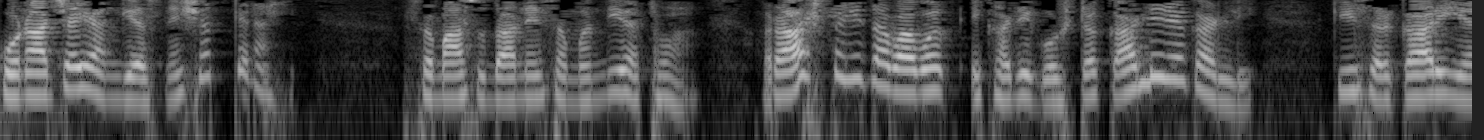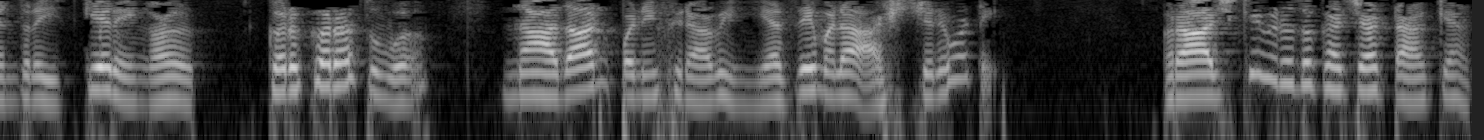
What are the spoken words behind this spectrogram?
कोणाच्याही अंगी असणे शक्य नाही. समाजसुधारणेसंबंधी अथवा राष्ट्रहिताबाबत एखादी गोष्ट काढली रे काढली की सरकारी यंत्र इतके रेंगाळत करकरत व नादानपणे फिरावे याचे मला आश्चर्य वाटे. राजकीय विरोधकाच्या टाळक्यात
